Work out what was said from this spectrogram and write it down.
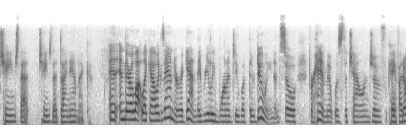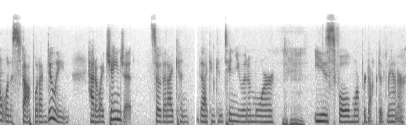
change that change that dynamic and, and they're a lot like Alexander. Again, they really want to do what they're doing. And so for him, it was the challenge of, okay, if I don't want to stop what I'm doing, how do I change it? So that I can that I can continue in a more mm-hmm. easeful, more productive manner.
